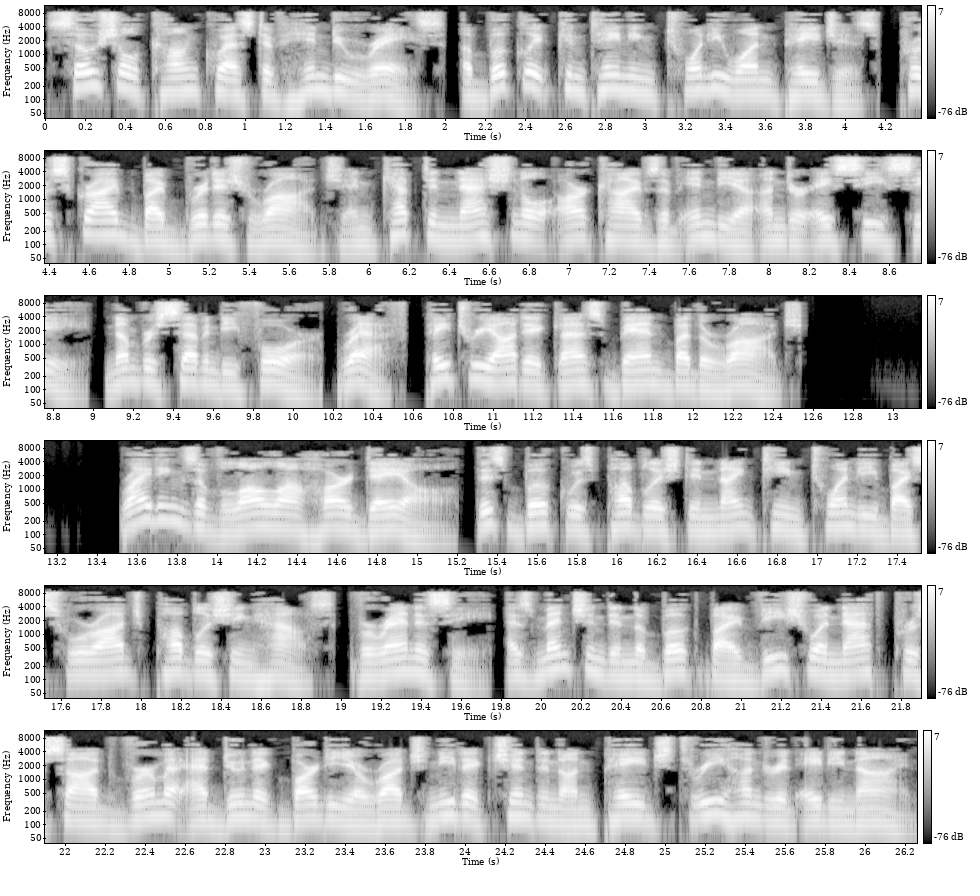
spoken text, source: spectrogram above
Social Conquest of Hindu Race, a booklet containing 21 pages, proscribed by British Raj and kept in National Archives of India under ACC, No. 74, Ref. Patriotic S banned by the Raj Writings of Lala Har Dayal, this book was published in 1920 by Swaraj Publishing House, Varanasi, as mentioned in the book by Vishwa Nath Prasad Verma Adunik Bhartiya Rajneetik Chintan on page 389.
